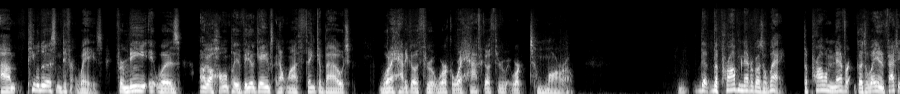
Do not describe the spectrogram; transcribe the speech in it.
Um, people do this in different ways. For me, it was, I'm gonna go home and play video games. I don't want to think about what I had to go through at work or what I have to go through at work tomorrow. The, the problem never goes away the problem never goes away. And in fact,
